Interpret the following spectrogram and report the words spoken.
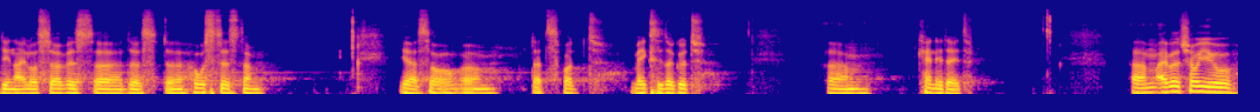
denial of service, the, the host system. Yeah, so um, that's what makes it a good um, candidate. Um, I will show you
